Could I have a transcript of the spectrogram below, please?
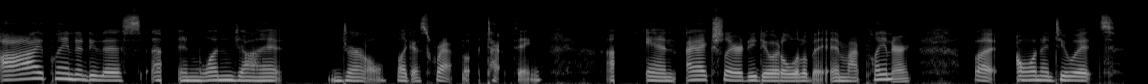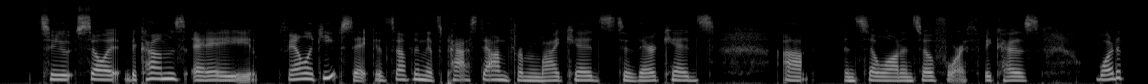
I plan to do this uh, in one giant journal, like a scrapbook type thing. Uh, and I actually already do it a little bit in my planner, but I want to do it to so it becomes a family keepsake. It's something that's passed down from my kids to their kids, um, and so on and so forth. Because what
